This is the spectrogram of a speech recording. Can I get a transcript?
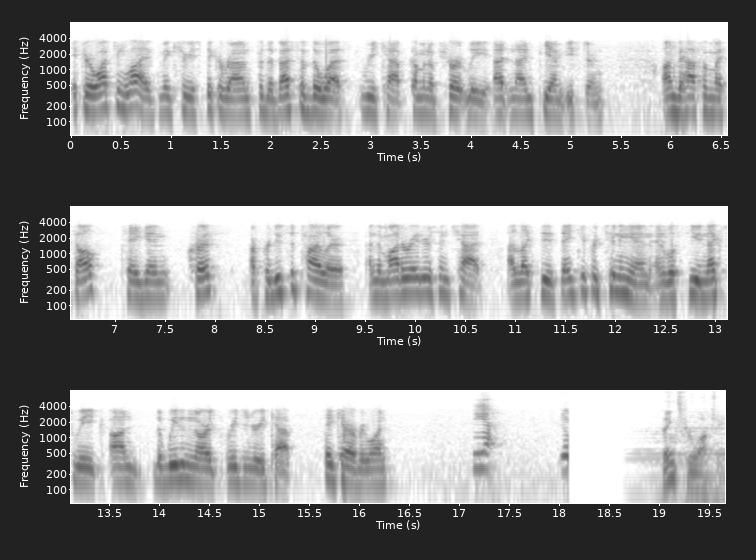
If you're watching live, make sure you stick around for the Best of the West recap coming up shortly at 9 p.m. Eastern. On behalf of myself, Tegan, Chris, our producer Tyler, and the moderators in chat, I'd like to thank you for tuning in, and we'll see you next week on the We the North Region Recap. Take care, everyone. See ya. Thanks for watching.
